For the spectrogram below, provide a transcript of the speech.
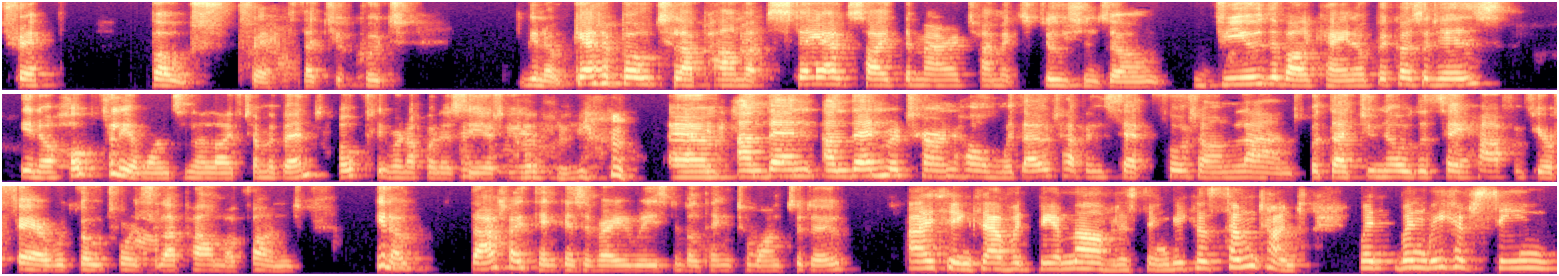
trip boat trip that you could, you know, get a boat to La Palma, stay outside the maritime exclusion zone, view the volcano because it is you know, hopefully a once in a lifetime event. Hopefully we're not going to see it. Hopefully. um, and then and then return home without having set foot on land, but that you know that say half of your fare would go towards the La Palma Fund. You know, that I think is a very reasonable thing to want to do. I think that would be a marvelous thing because sometimes when when we have seen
